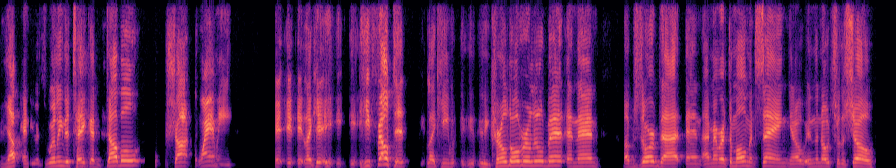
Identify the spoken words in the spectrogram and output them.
Yep. And he was willing to take a double shot whammy. It, it, it like he, he felt it, like he he curled over a little bit and then absorbed that. And I remember at the moment saying, you know, in the notes for the show,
